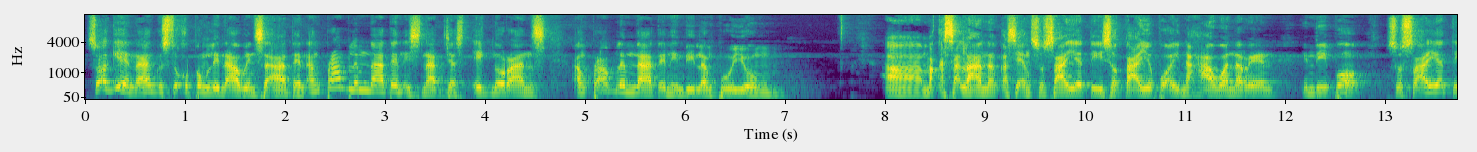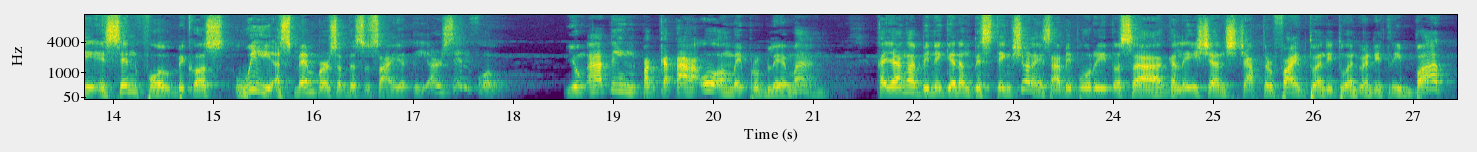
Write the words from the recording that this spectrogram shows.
So again, ah, gusto ko pong linawin sa atin, ang problem natin is not just ignorance, ang problem natin hindi lang po yung ah, makasalanan kasi ang society, so tayo po ay nahawa na rin. Hindi po. Society is sinful because we as members of the society are sinful. Yung ating pagkatao ang may problema. Kaya nga binigyan ng distinction eh. Sabi po rito sa Galatians chapter 5, 22 and 23, But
